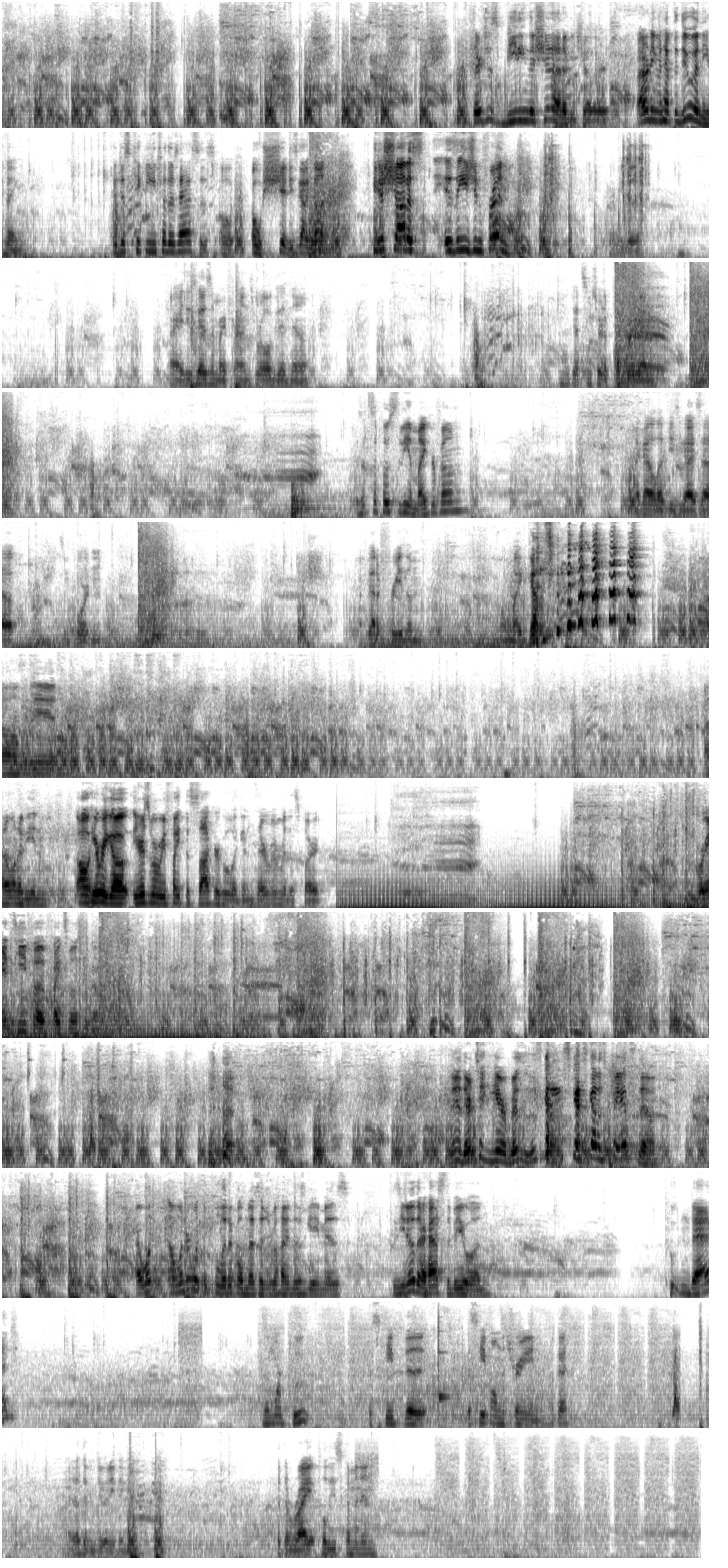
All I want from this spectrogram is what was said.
They're just beating the shit out of each other. I don't even have to do anything. They're just kicking each other's asses. Oh, oh shit! He's got a gun. He just shot his his Asian friend. There we go. All right, these guys are my friends. We're all good now. We got some sort of pepper gun. Is that supposed to be a microphone? I gotta let these guys out. It's important. I've gotta free them. Oh my god. oh man. I don't want to be in. Oh, here we go. Here's where we fight the soccer hooligans. I remember this part. Where Antifa fights most of them. Man, they're taking care of business. This, guy, this guy's got his pants down. I, want, I wonder what the political message behind this game is. Because you know there has to be one. Putin bad? No more poot? Escape the... Escape on the train. Okay. Right, that didn't do anything. Got the riot police coming in.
